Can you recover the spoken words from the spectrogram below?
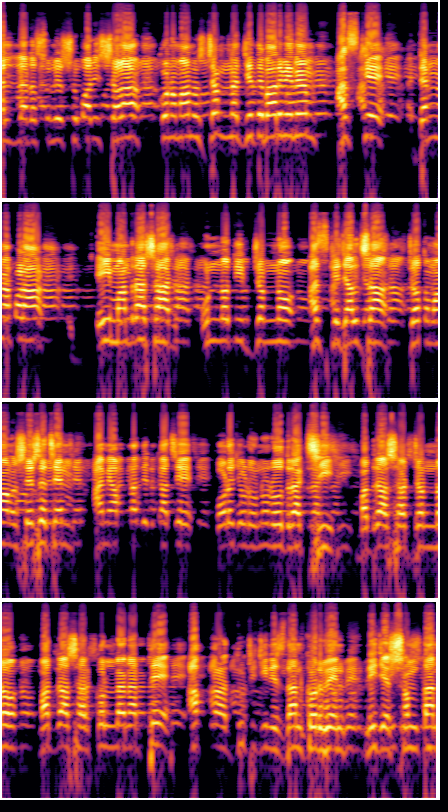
আল্লাহ রসুলের সুপারিশ ছাড়া কোনো মানুষ জান্নাত যেতে পারবে না। আজকে ডাঙ্গাপাড়া এই মাদ্রাসার উন্নতির জন্য আজকে জালসা যত মানুষ এসেছেন, আমি আপনাদের কাছে বড় জোর অনুরোধ রাখছি, মাদ্রাসার জন্য, মাদ্রাসার কল্যাণার্থে আপনারা দুটি জিনিস দান করবেন, নিজের সন্তান,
